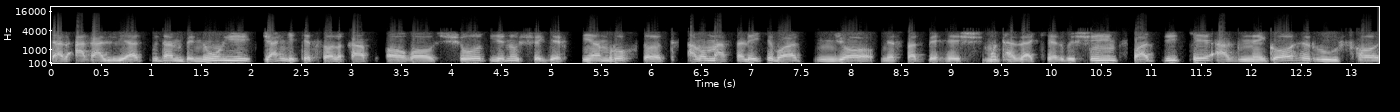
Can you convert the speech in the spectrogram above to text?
در اقلیت بودن به نوعی جنگ که سال قبل آغاز شد یه نوع شگفتی هم رخ داد. اما مسئله ای که باید اینجا نسبت بهش متذکر بشیم باید دید که از نگاه روزها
